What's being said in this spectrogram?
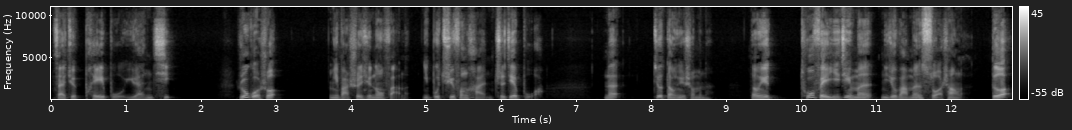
再去培补元气。如果说你把顺序弄反了，你不驱风寒，直接补啊，那就等于什么呢？等于土匪一进门，你就把门锁上了，得。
